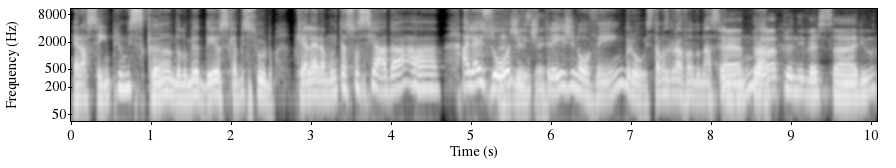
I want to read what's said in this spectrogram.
era sempre um escândalo, meu Deus, que absurdo. Porque ela era muito associada a. Aliás, hoje, 23 de novembro, estamos gravando na segunda. É, próprio aniversário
